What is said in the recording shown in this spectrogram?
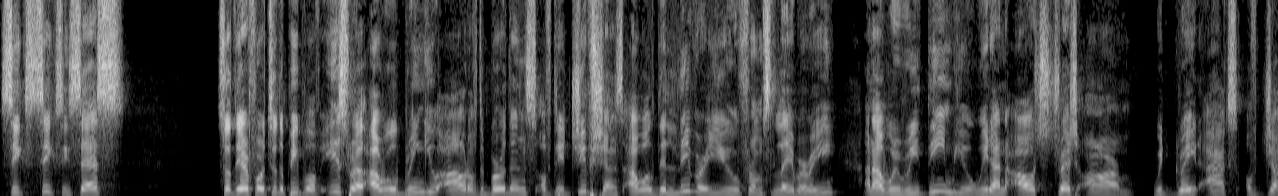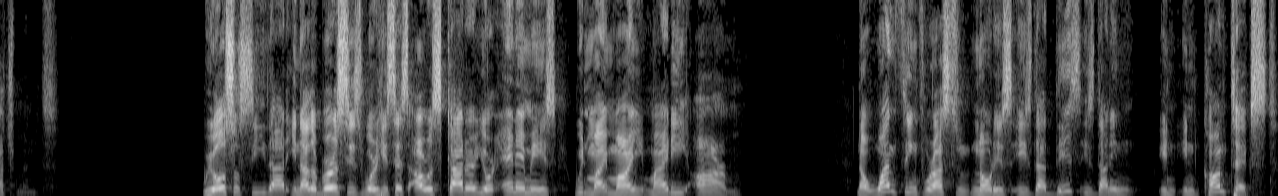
6 6, it says, So therefore, to the people of Israel, I will bring you out of the burdens of the Egyptians, I will deliver you from slavery, and I will redeem you with an outstretched arm, with great acts of judgment. We also see that in other verses where he says, I will scatter your enemies with my mighty arm. Now, one thing for us to notice is that this is done in, in, in context.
